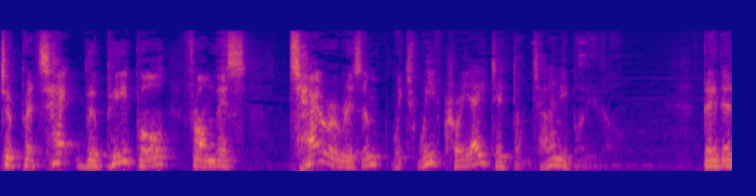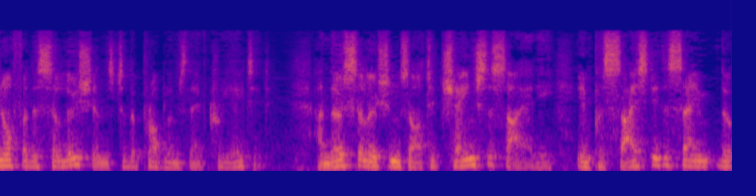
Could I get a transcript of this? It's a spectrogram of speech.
to protect the people from this terrorism, which we've created, don't tell anybody though, they then offer the solutions to the problems they've created. And those solutions are to change society in precisely the same the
